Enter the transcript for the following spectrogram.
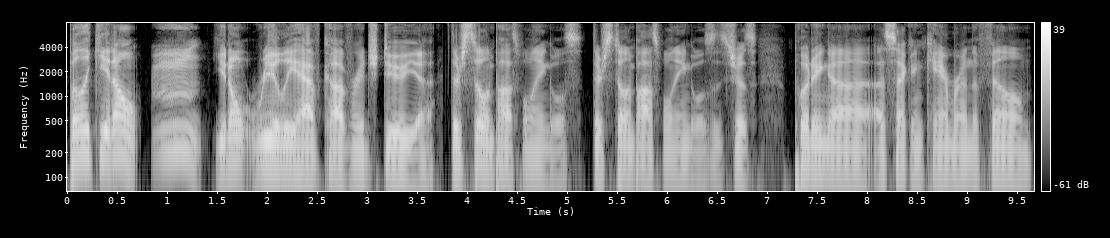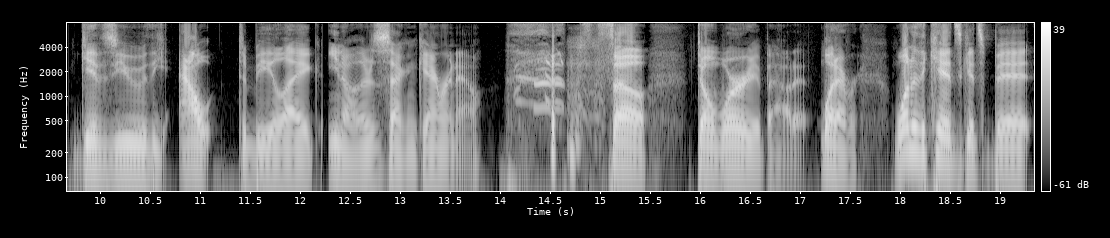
But like you don't mm, you don't really have coverage, do you? There's still impossible angles. There's still impossible angles. It's just putting a, a second camera in the film gives you the out to be like, you know, there's a second camera now. so don't worry about it. Whatever. One of the kids gets bit.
